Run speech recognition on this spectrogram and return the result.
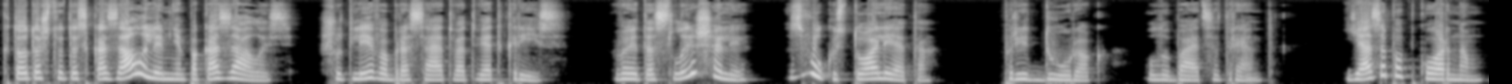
«Кто-то что-то сказал или мне показалось?» шутливо бросает в ответ Крис. «Вы это слышали? Звук из туалета». «Придурок!» – улыбается Трент. «Я за попкорном», –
